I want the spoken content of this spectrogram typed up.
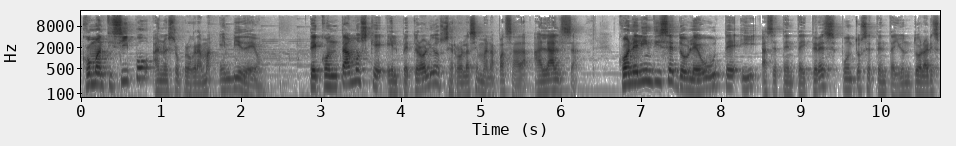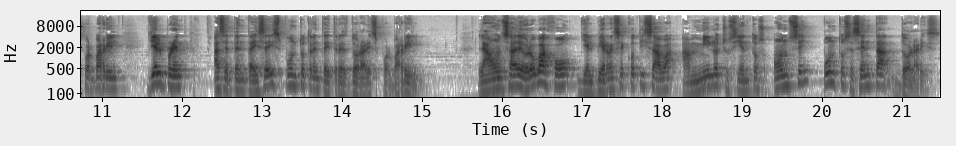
Como anticipo a nuestro programa en video, te contamos que el petróleo cerró la semana pasada al alza con el índice WTI a 73.71 dólares por barril y el Brent a 76.33 dólares por barril. La onza de oro bajó y el viernes se cotizaba a 1.811.60 dólares.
